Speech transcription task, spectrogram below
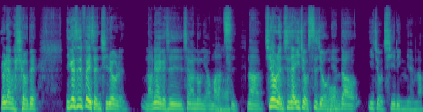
有两个球队，一个是费城七六人，然后另外一个是圣安东尼奥马刺。那七六人是在一九四九年到。一九七零年啦，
